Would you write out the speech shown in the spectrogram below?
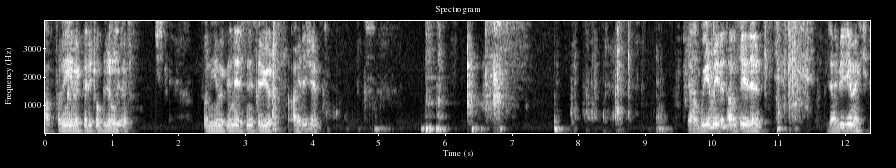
Valla fırın yemekleri çok güzel oluyor. Fırın yemeklerinin hepsini seviyoruz ayrıca. Yani bu yemeği de tavsiye ederim. Güzel bir yemek.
